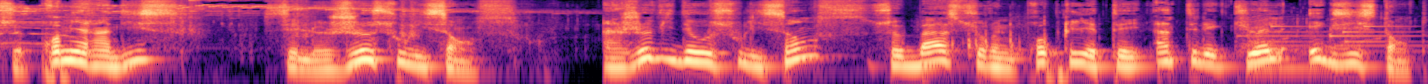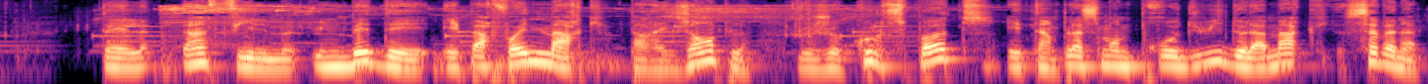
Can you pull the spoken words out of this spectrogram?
Ce premier indice, c'est le jeu sous licence. Un jeu vidéo sous licence se base sur une propriété intellectuelle existante, telle un film, une BD et parfois une marque. Par exemple, le jeu Cool Spot est un placement de produit de la marque 7up.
